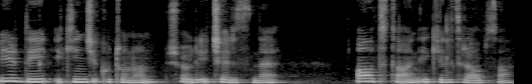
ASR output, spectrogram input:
Bir değil ikinci kutunun şöyle içerisine 6 tane ikili trabzan.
